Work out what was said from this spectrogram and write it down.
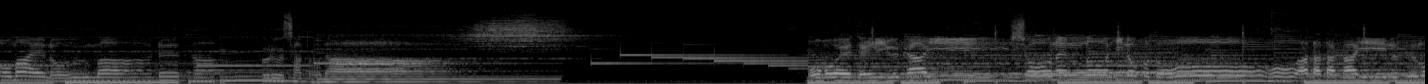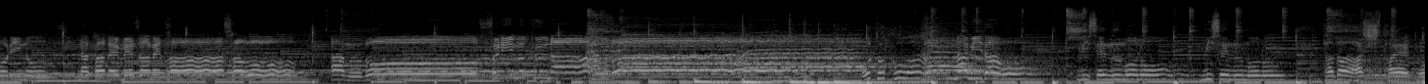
お前の生まれたふるさとだ覚えているかい少年の日のことを暖かいぬくもりの中で目覚めた朝をアムロ振り向くな。男は涙を見せぬもの。見せぬもの。ただ明日へと。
